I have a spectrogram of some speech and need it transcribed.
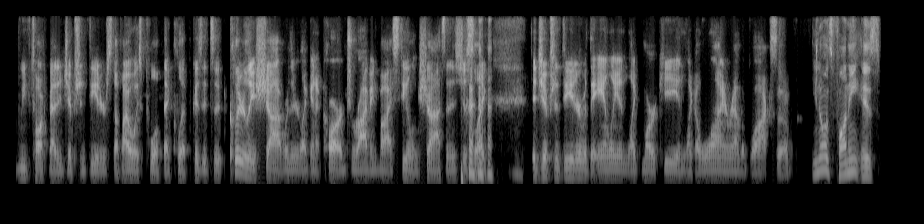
we've talked about Egyptian theater stuff. I always pull up that clip because it's a clearly a shot where they're like in a car driving by stealing shots, and it's just like Egyptian theater with the alien like marquee and like a line around the block. So You know what's funny is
